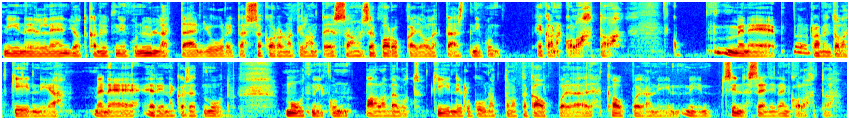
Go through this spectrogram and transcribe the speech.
niin edelleen, jotka nyt niin kuin yllättäen juuri tässä koronatilanteessa on se porukka, jolle tämä sitten niin kuin ekana kolahtaa, kun menee ravintolat kiinni ja menee erinäköiset muut, muut niin kuin palvelut kiinni lukuun ottamatta kauppoja, ja kauppoja niin, niin sinne se eniten kolahtaa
